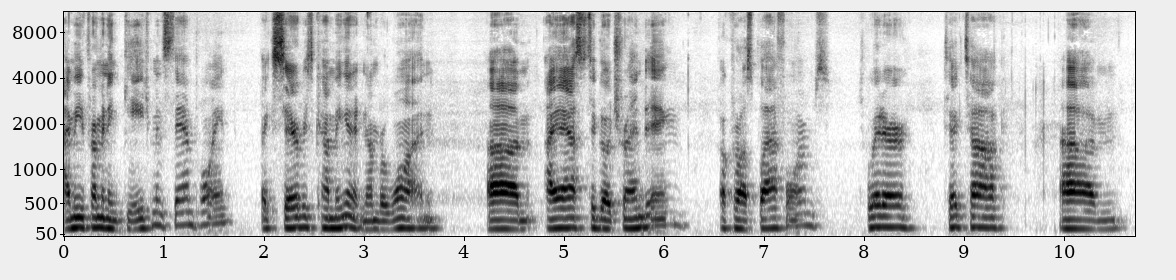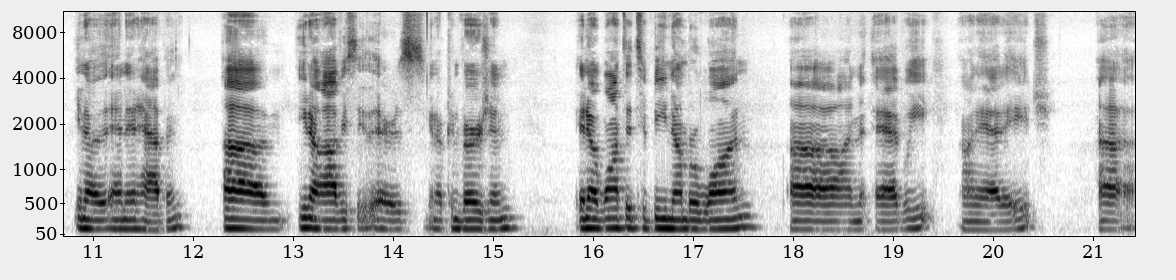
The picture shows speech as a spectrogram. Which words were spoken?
I mean, from an engagement standpoint, like CeraVe's coming in at number one. Um, I asked to go trending across platforms, Twitter, TikTok, um, you know, and it happened. Um, you know, obviously there's, you know, conversion. You know, wanted to be number one uh, on Adweek on Ad Age. Uh,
